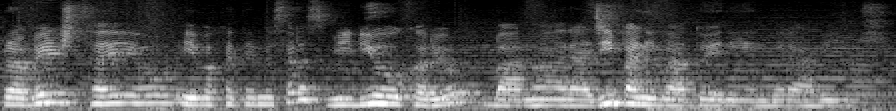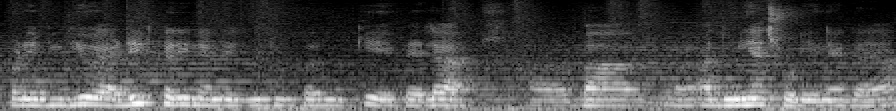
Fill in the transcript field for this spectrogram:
પ્રવેશ થયો. એ વખતે મેં સરસ વીડિયો કર્યો. બામાં રાજીપાની વાતો એની અંદર આવી. પણ એ વીડિયો એડિટ કરીને અમે યુટ્યુબ પર મૂકીએ. પહેલાં બા, આ દુનિયા છોડીને ગયા.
